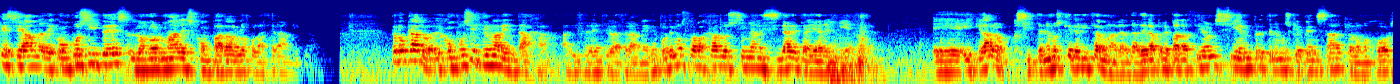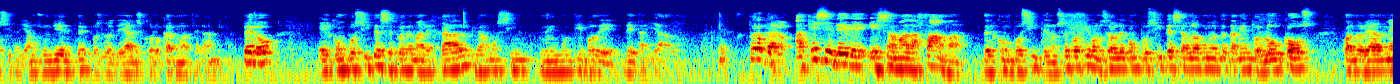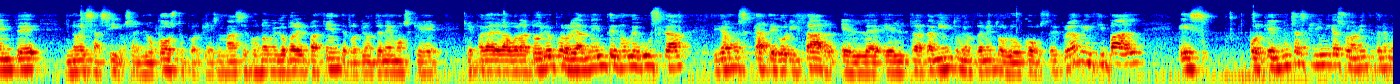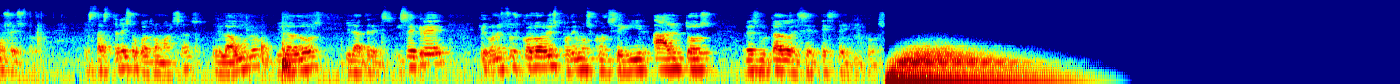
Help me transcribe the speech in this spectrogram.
que se habla de composites, lo normal es compararlo con la cerámica. Pero claro, el composite tiene una ventaja, a diferencia de la cerámica, que podemos trabajarlo sin la necesidad de tallar el diente. Eh, y claro, si tenemos que realizar una verdadera preparación, siempre tenemos que pensar que a lo mejor si tallamos un diente, pues lo ideal es colocar una cerámica. Pero el composite se puede manejar, digamos, sin ningún tipo de, de tallado. Pero claro, ¿a qué se debe esa mala fama del composite? No sé por qué cuando se habla de composite se habla de un tratamiento low cost, cuando realmente no es así. O sea, es low cost porque es más económico para el paciente, porque no tenemos que, que pagar el laboratorio, pero realmente no me gusta, digamos, categorizar el, el tratamiento como tratamiento low cost. El problema principal es porque en muchas clínicas solamente tenemos esto, estas tres o cuatro masas, la 1 y la 2 y la 3. Y se cree que con estos colores podemos conseguir altos resultados estéticos.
